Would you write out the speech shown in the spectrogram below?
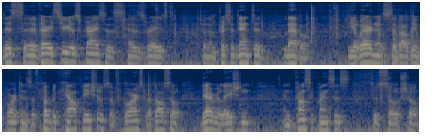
This uh, very serious crisis has raised to an unprecedented level the awareness about the importance of public health issues, of course, but also their relation and consequences to social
